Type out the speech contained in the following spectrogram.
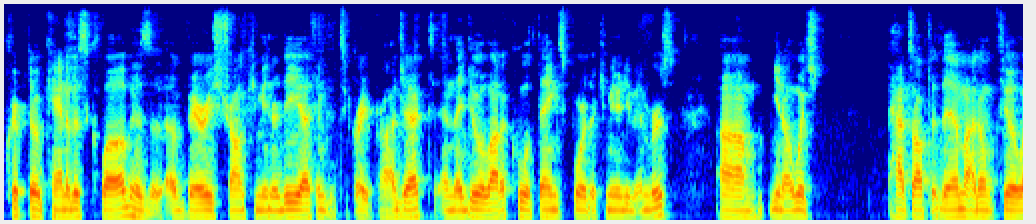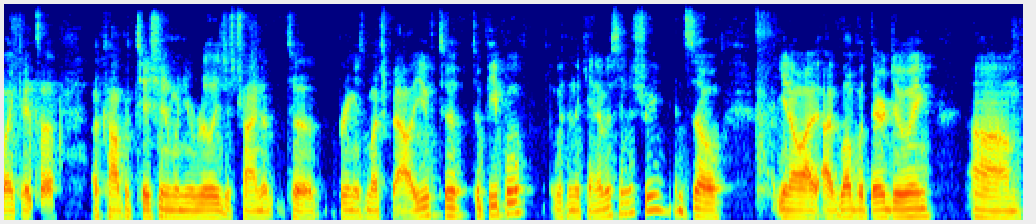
Crypto Cannabis Club has a, a, very strong community. I think it's a great project, and they do a lot of cool things for their community members um, you know, which hats off to them. I don't feel like it's a, a competition when you're really just trying to, to bring as much value to, to people within the cannabis industry. And so, you know, I, I love what they're doing. Um,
